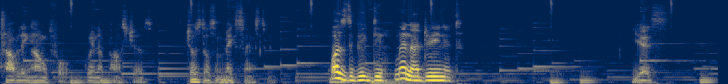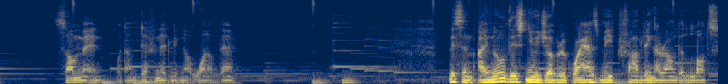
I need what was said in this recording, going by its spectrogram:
traveling out for greener pastures. It Just doesn't make sense to me. What's the big deal? Men are doing it. Yes, some men, but I'm definitely not one of them. Listen, I know this new job requires me traveling around a lot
